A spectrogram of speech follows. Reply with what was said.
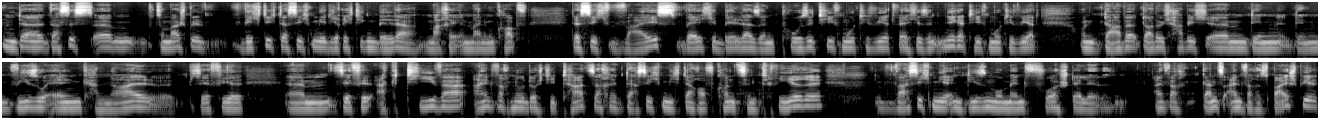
Und äh, das ist ähm, zum Beispiel wichtig, dass ich mir die richtigen Bilder mache in meinem Kopf, dass ich weiß, welche Bilder sind positiv motiviert, welche sind negativ motiviert. Und dabei, dadurch habe ich ähm, den, den visuellen Kanal äh, sehr viel, ähm, sehr viel aktiver, einfach nur durch die Tatsache, dass ich mich darauf konzentriere, was ich mir in diesem Moment vorstelle. Einfach ganz einfaches Beispiel.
